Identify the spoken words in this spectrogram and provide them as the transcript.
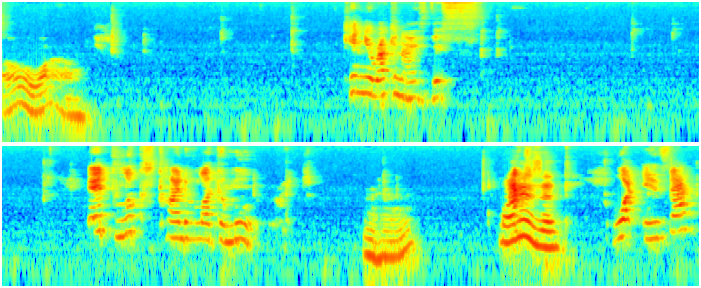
Oh wow. Can you recognize this? It looks kind of like a moon? Mm-hmm. What is it? What is that?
